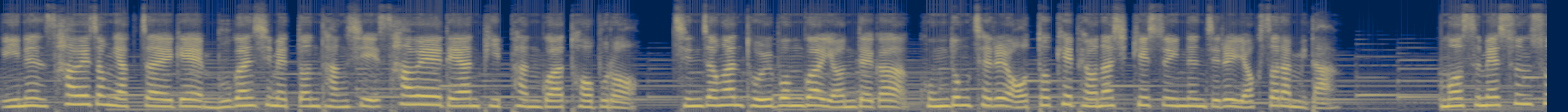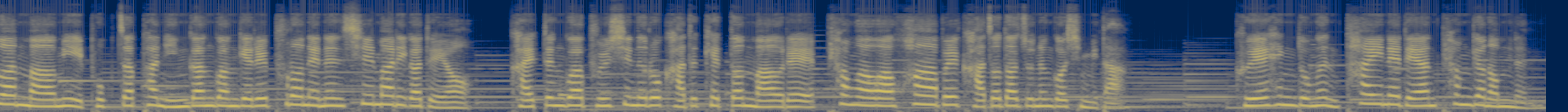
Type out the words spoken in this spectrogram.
이는 사회적 약자에게 무관심했던 당시 사회에 대한 비판과 더불어 진정한 돌봄과 연대가 공동체를 어떻게 변화시킬 수 있는지를 역설합니다. 머슴의 순수한 마음이 복잡한 인간관계를 풀어내는 실마리가 되어 갈등과 불신으로 가득했던 마을에 평화와 화합을 가져다 주는 것입니다. 그의 행동은 타인에 대한 편견 없는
